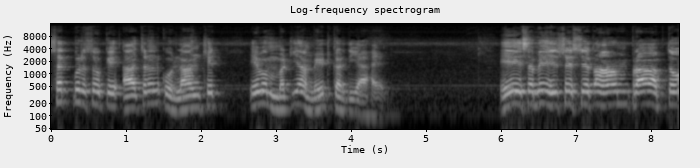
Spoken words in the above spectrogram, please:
सत्पुरुषों के आचरण को लांछित एवं मटिया मेट कर दिया है। ए समय शिष्यताम प्राप्तो,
